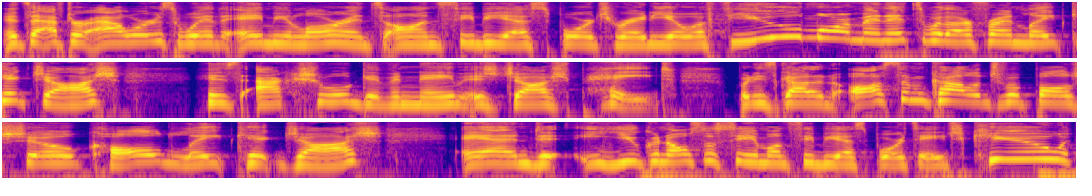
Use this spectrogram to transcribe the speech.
It's After Hours with Amy Lawrence on CBS Sports Radio. A few more minutes with our friend Late Kick Josh. His actual given name is Josh Pate, but he's got an awesome college football show called Late Kick Josh. And you can also see him on CBS Sports HQ.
